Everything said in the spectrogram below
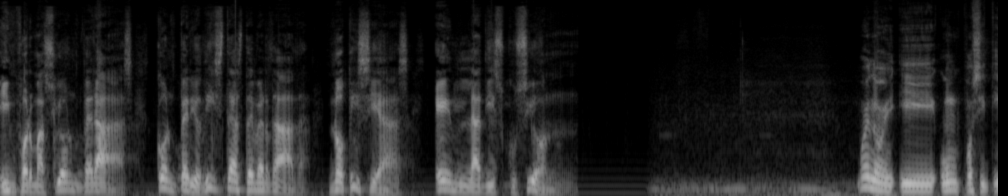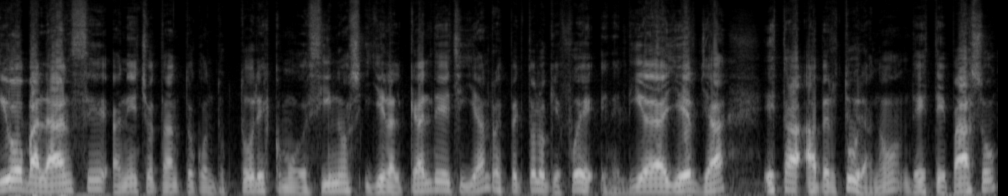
Información veraz, con periodistas de verdad. Noticias en la discusión. Bueno, y un positivo balance han hecho tanto conductores como vecinos y el alcalde de Chillán respecto a lo que fue en el día de ayer ya esta apertura ¿no? de este paso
